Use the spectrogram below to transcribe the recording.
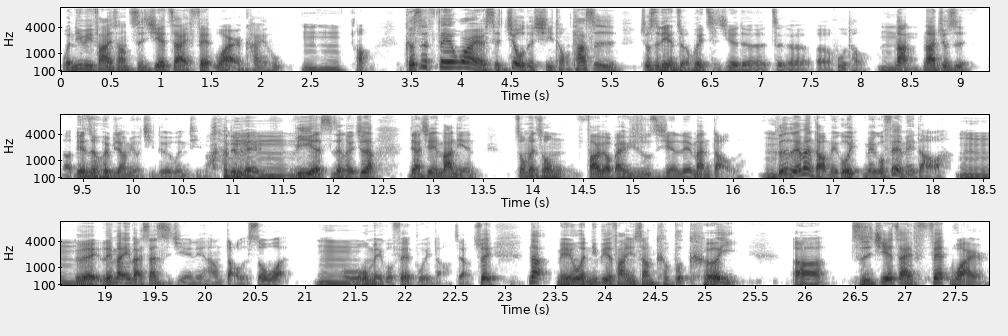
稳定币发行商直接在 FedWire 开户？嗯哼可是 Fairwire 是旧的系统，它是就是联准会直接的这个呃户头，嗯。那那就是呃联准会比较没有挤兑的问题嘛，对不对、嗯。V s 任何就像两千零八年中本聪发表白皮书之前，雷曼倒了，嗯，可是雷曼倒，美国美国 Fed 没倒啊，嗯，对不对？雷曼一百三十几年银行倒了，so what？嗯，我我美国 Fed 不会倒，这样，所以那美元稳定币的发行商可不可以呃直接在 FedWire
